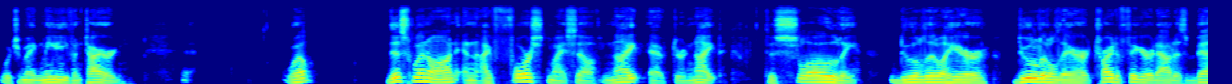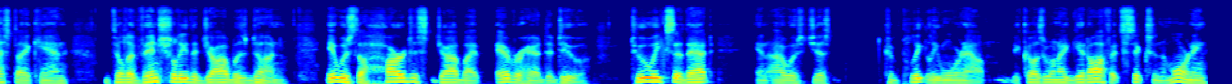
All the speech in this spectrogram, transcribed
which made me even tired. Well, this went on, and I forced myself night after night to slowly do a little here, do a little there, try to figure it out as best I can until eventually the job was done. It was the hardest job I've ever had to do. Two weeks of that, and I was just completely worn out because when I get off at six in the morning,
